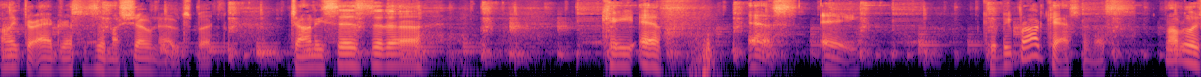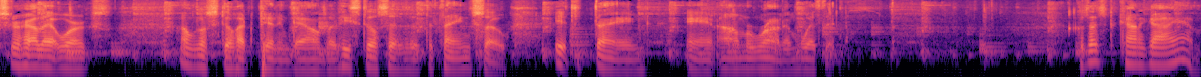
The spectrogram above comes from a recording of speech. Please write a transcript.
I think their address is in my show notes, but Johnny says that uh, KFSA could be broadcasting us. Not really sure how that works. I'm going to still have to pin him down, but he still says it's a thing, so it's a thing, and I'm running with it. Because that's the kind of guy I am.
